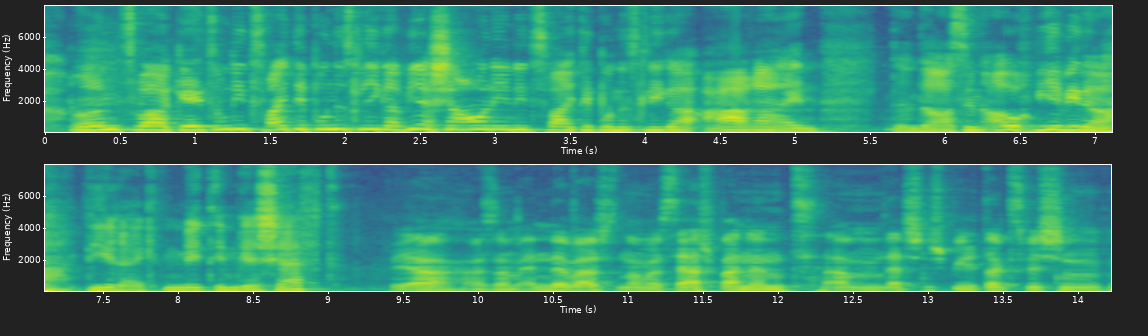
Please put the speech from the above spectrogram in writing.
und zwar geht es um die zweite Bundesliga. Wir schauen in die zweite Bundesliga A rein. Denn da sind auch wir wieder direkt mit im Geschäft. Ja, also am Ende war es nochmal sehr spannend am letzten Spieltag zwischen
